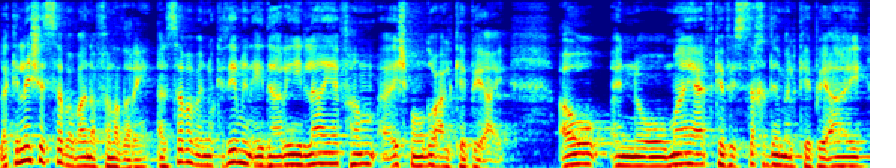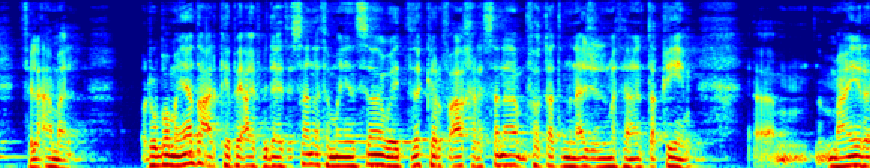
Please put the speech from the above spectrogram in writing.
لكن ليش السبب؟ أنا في نظري السبب إنه كثير من الاداريين لا يفهم إيش موضوع ال KPI أو إنه ما يعرف كيف يستخدم ال KPI في العمل. ربما يضع ال KPI في بداية السنة ثم ينساه ويتذكر في آخر السنة فقط من أجل مثلا التقييم. معايير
